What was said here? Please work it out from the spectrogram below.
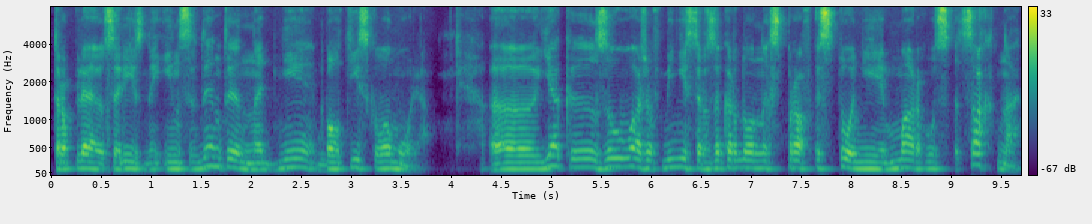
трапляються різні інциденти на дні Балтійського моря. Е, Як е, зауважив міністр закордонних справ Естонії Маргус Цахна,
